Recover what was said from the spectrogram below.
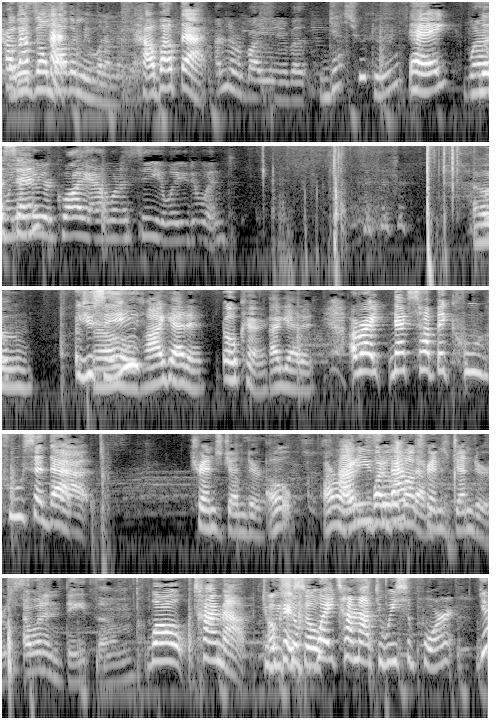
How that about means don't that? bother me when I'm in there. How about that? I never buy you in your bed. Yes, you do. Hey, When, I, when I know listen. you're quiet, I want to see you. What are you doing? Oh, oh, You oh, I get it. Okay. I get it. All right, next topic. Who who said that? Transgender. Oh, all right. How do you what feel about, about, transgenders? I wouldn't date them. Well, time out. Do Okay, we su- so- wait? Time out. Do we support? Yeah,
